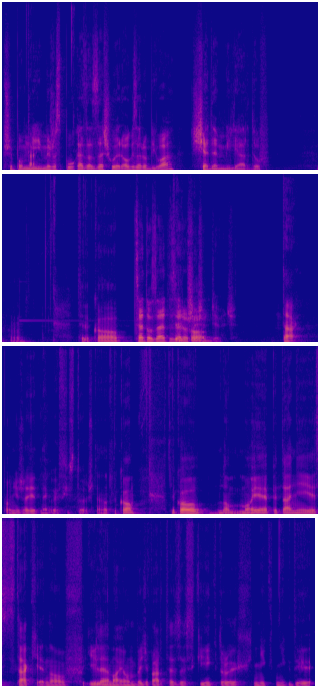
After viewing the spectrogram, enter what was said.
Przypomnijmy, tak. że spółka za zeszły rok zarobiła 7 miliardów. Mhm. Tylko. C do Z 0,69. Tak, poniżej jednego jest historyczne. No tylko, tylko no moje pytanie jest takie, no ile mają być warte zyski, których nikt nigdy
